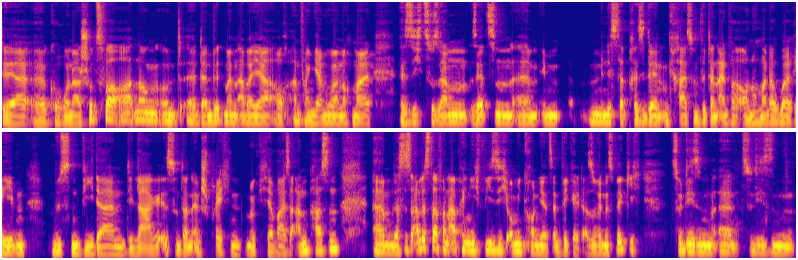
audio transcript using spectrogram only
der äh, Corona-Schutzverordnung. Und äh, dann wird man aber ja auch Anfang Januar nochmal äh, sich zusammensetzen ähm, im Ministerpräsidentenkreis und wird dann einfach auch nochmal darüber reden müssen, wie dann die Lage ist und dann entsprechend möglicherweise anpassen. Ähm, das ist alles davon abhängig, wie sich Omikron jetzt entwickelt. Also wenn es wirklich zu diesem, äh, zu diesen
